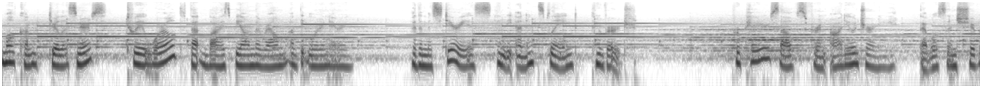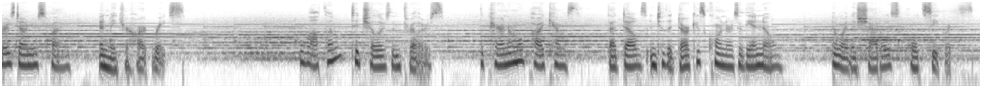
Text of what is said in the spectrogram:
Welcome, dear listeners, to a world that lies beyond the realm of the ordinary, where the mysterious and the unexplained converge. Prepare yourselves for an audio journey that will send shivers down your spine and make your heart race. Welcome to Chillers and Thrillers, the paranormal podcast that delves into the darkest corners of the unknown and where the shadows hold secrets.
